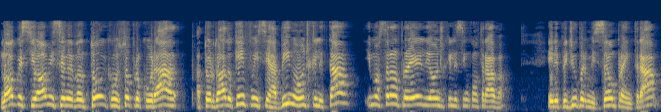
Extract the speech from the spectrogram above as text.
Logo esse homem se levantou e começou a procurar atordoado quem foi esse rabino, onde que ele está, e mostraram para ele onde que ele se encontrava. Ele pediu permissão para entrar,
